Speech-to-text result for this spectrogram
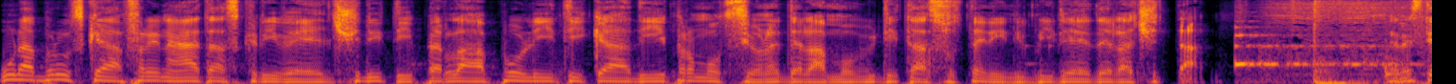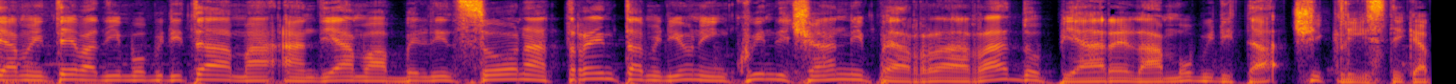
Una brusca frenata, scrive il CDT, per la politica di promozione della mobilità sostenibile della città. Restiamo in tema di mobilità, ma andiamo a Bellinzona. 30 milioni in 15 anni per raddoppiare la mobilità ciclistica.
